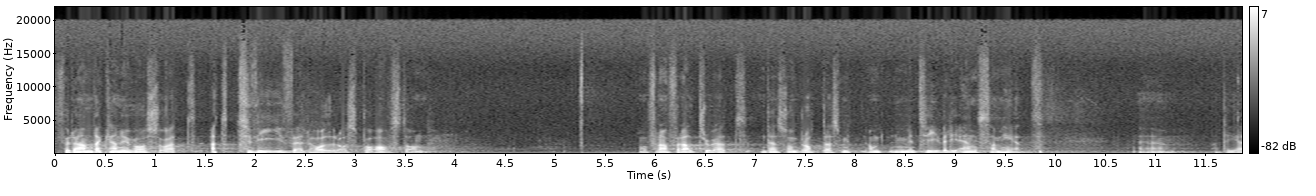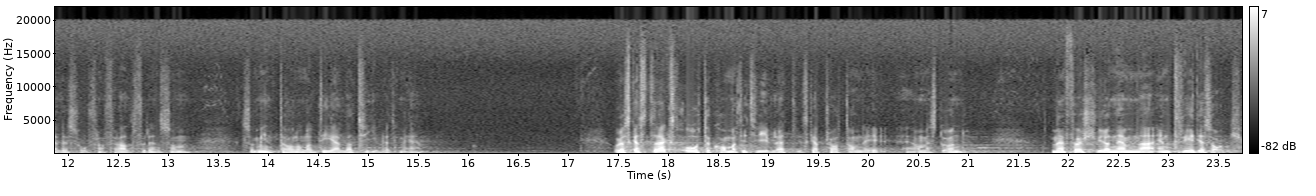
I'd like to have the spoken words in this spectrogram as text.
För det andra kan det vara så att, att tvivel håller oss på avstånd. Och framförallt tror jag att den som brottas med, med tvivel i ensamhet, eh, att det gäller så framförallt för den som, som inte har någon att dela tvivlet med. Och jag ska strax återkomma till tvivlet, vi ska prata om det eh, om en stund. Men först vill jag nämna en tredje sak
